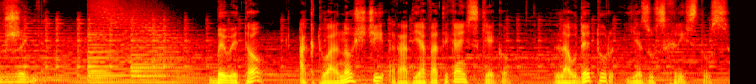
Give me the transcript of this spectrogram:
w Rzymie. Były to aktualności Radia Watykańskiego. Laudetur Jezus Chrystus.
